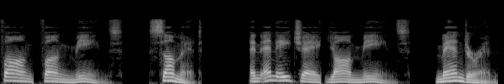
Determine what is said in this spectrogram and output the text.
Phong, Feng means summit, and Nha ya means mandarin.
